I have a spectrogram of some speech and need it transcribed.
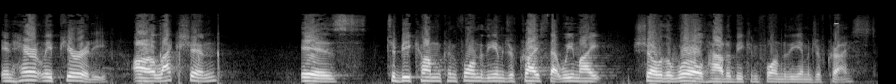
inherently purity our election is to become conformed to the image of Christ that we might show the world how to be conformed to the image of Christ.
